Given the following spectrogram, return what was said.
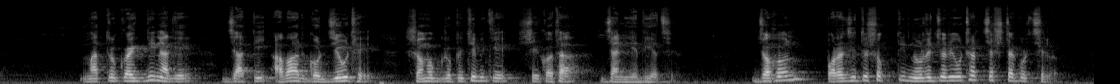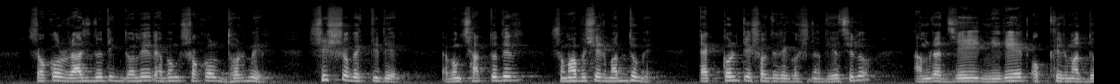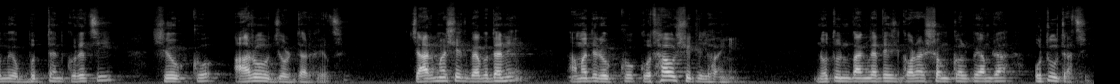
মাত্র কয়েকদিন আগে জাতি আবার গর্জে উঠে সমগ্র পৃথিবীকে সে কথা জানিয়ে দিয়েছে। যখন পরাজিত শক্তি নড়ে চড়ে ওঠার চেষ্টা করছিল, সকল রাজনৈতিক দলের এবং সকল ধর্মের শীর্ষ ব্যক্তিদের এবং ছাত্রদের সমাবেশের মাধ্যমে এক কণ্ঠে সজরে ঘোষণা দিয়েছিল, আমরা যে নিরেট অক্ষের মাধ্যমে অভ্যুত্থান করেছি, সে ঐক্য আরও জোরদার হয়েছে। চার মাসের ব্যবধানে আমাদের ঐক্য কোথাও শিথিল হয়নি। নতুন বাংলাদেশ গড়ার সংকল্পে আমরা অটুট আছি।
